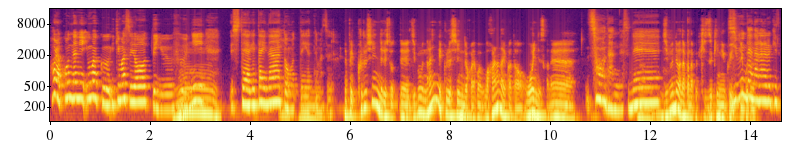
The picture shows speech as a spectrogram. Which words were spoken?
ほら、こんなにうまくいきますよっていう風にしてあげたいなと思ってやってます。やっぱり苦しんでる人って自分何で苦しんでるかやっぱりわからない方多いんですかね。そうなんですうんね。自分ではなかなか気づきにくい自分ではなかなか気づ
